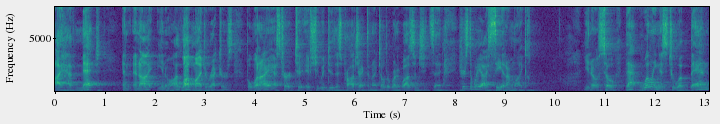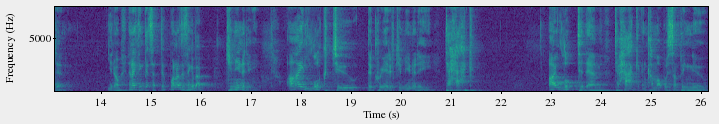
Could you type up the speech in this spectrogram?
i have met. And, and i you know i love my directors. But when i asked her to if she would do this project and i told her what it was and she'd said here's the way i see it i'm like you know so that willingness to abandon you know? And i think that's a, one other thing about community. I look to the creative community to hack. I look to them to hack and come up with something new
